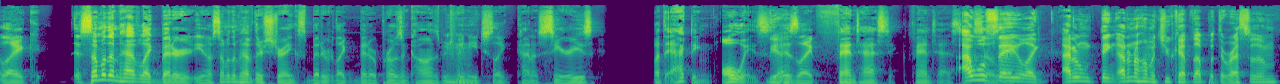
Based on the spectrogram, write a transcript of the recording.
Like some of them have like better, you know, some of them have their strengths, better like better pros and cons between Mhm. each like kind of series. But the acting always Yeah. is like fantastic, fantastic. I will So, say, like, like, I don't think I don't know how much you kept up with the rest of them.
